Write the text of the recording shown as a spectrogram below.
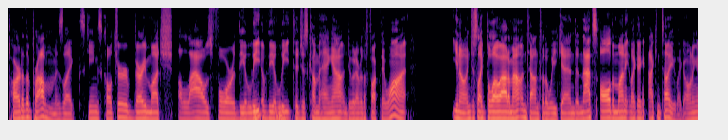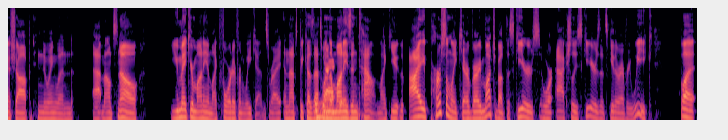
part of the problem is like skiing's culture very much allows for the elite of the elite to just come hang out and do whatever the fuck they want you know and just like blow out a mountain town for the weekend and that's all the money like I, I can tell you like owning a shop in new england at mount snow you make your money in like four different weekends right and that's because that's exactly. when the money's in town like you i personally care very much about the skiers who are actually skiers that ski there every week but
